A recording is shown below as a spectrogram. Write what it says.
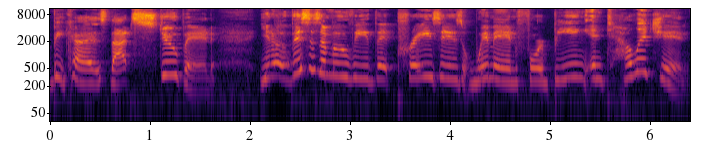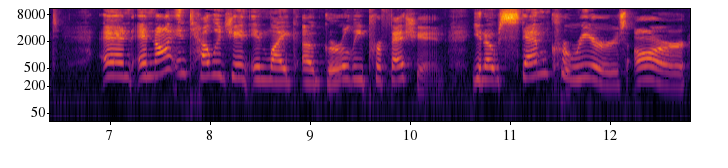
because that's stupid. You know, this is a movie that praises women for being intelligent. And and not intelligent in like a girly profession. You know, STEM careers are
